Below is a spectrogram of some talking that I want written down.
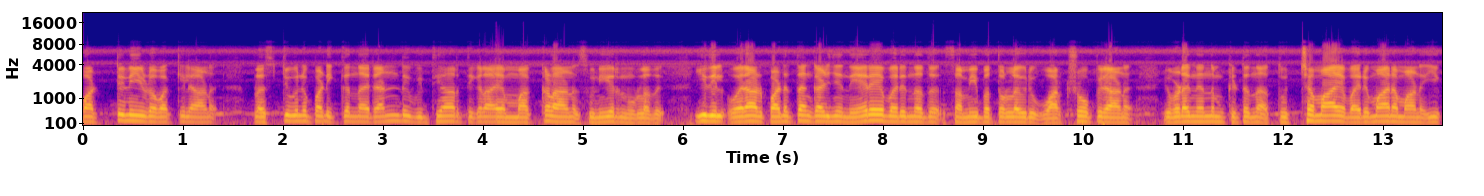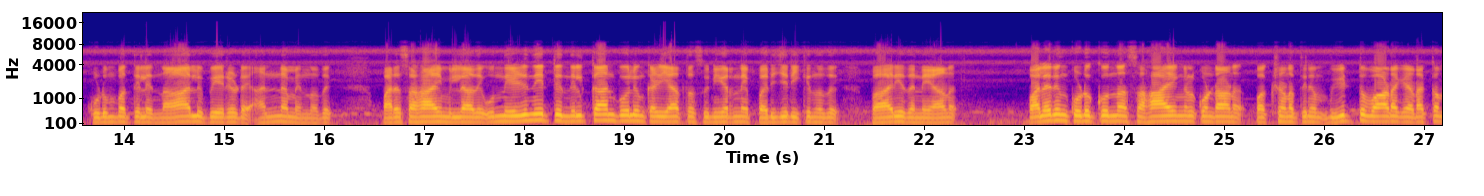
പട്ടിണിയുടെ വക്കിലാണ്. പ്ലസ് ടുവിന് പഠിക്കുന്ന രണ്ട് വിദ്യാർത്ഥികളായ മക്കളാണ് സുനീറിനുള്ളത്. ഇതിൽ ഒരാൾ പഠിത്തം കഴിഞ്ഞ് നേരെ വരുന്നത് സമീപത്തുള്ള ഒരു വർക്ക്ഷോപ്പിലാണ്. ഇവിടെ നിന്നും കിട്ടുന്ന തുച്ഛമായ വരുമാനമാണ് ഈ കുടുംബത്തിലെ നാലു പേരുടെ അന്നം എന്നത്. പരസഹായമില്ലാതെ ഒന്ന് എഴുന്നേറ്റ് നിൽക്കാൻ പോലും കഴിയാത്ത സുനീറിനെ പരിചരിക്കുന്നത് ഭാര്യ തന്നെയാണ്. പലരും കൊടുക്കുന്ന സഹായങ്ങൾ കൊണ്ടാണ് ഭക്ഷണത്തിനും വീട്ടുവാടക അടക്കം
